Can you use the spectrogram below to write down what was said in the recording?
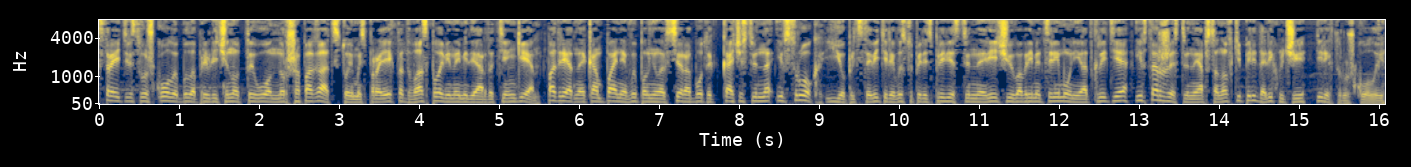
К строительству школы было привлечено ТО «Нуршапагат». Стоимость проекта 2,5 миллиарда тенге. Подрядная компания выполнила все работы качественно и в срок. Ее представители выступили с приветственной речью во время церемонии открытия и в торжественной обстановке передали ключи директору школы.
